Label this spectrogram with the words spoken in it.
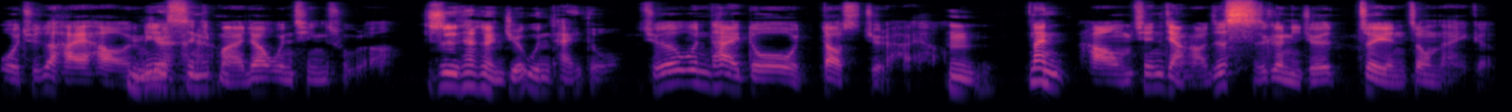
我觉得还好，面试你本来就要问清楚了。就是他可能觉得问太多，觉得问太多，我倒是觉得还好。嗯，那好，我们先讲好，这十个你觉得最严重哪一个？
